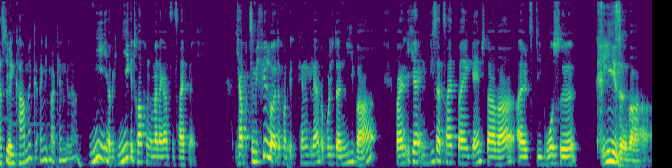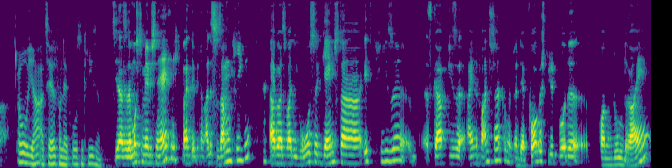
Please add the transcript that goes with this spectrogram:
Hast du den Kamek eigentlich mal kennengelernt? Nie, habe ich nie getroffen in meiner ganzen Zeit nicht. Ich habe ziemlich viele Leute von It kennengelernt, obwohl ich da nie war, weil ich ja in dieser Zeit bei GameStar war, als die große Krise war. Oh ja, erzähl von der großen Krise. Ja, also da musste mir ein bisschen helfen. Ich weiß nicht, ob ich noch alles zusammenkriege, aber es war die große GameStar It-Krise. Es gab diese eine Veranstaltung, an der vorgespielt wurde von Doom 3.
